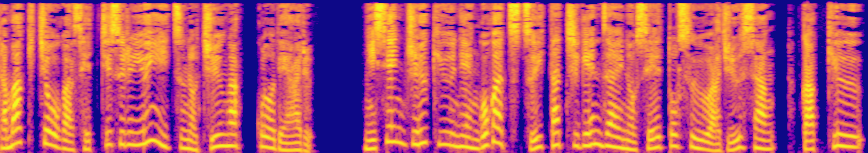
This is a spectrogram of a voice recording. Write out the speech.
玉木町が設置する唯一の中学校である。2019年5月1日現在の生徒数は13、学級。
